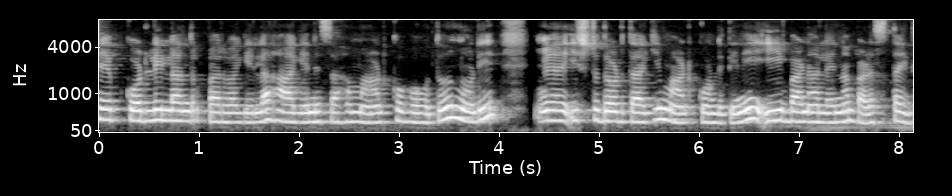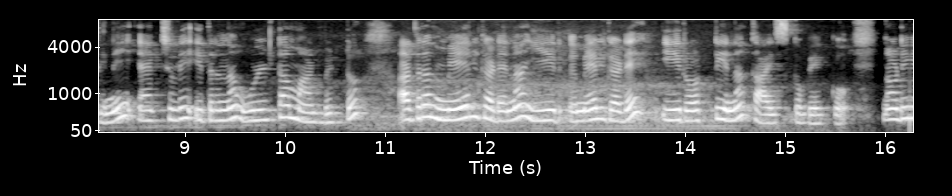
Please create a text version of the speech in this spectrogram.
ಶೇಪ್ ಕೊಡಲಿಲ್ಲ ಅಂದರೂ ಪರವಾಗಿಲ್ಲ ಹಾಗೇ ಸಹ ಮಾಡ್ಕೋಬಹುದು. ನೋಡಿ ಇಷ್ಟು ದೊಡ್ಡದಾಗಿ ಮಾಡ್ಕೊಂಡಿದ್ದೀನಿ. ಈ ಬಣಲೆನ ಬಳಸ್ತಾ ಇದ್ದೀನಿ. ಆ್ಯಕ್ಚುಲಿ ಇದನ್ನು ಉಲ್ಟಾ ಮಾಡಿಬಿಟ್ಟು ಅದರ ಮೇಲ್ಗಡೆನ ಈ, ಮೇಲ್ಗಡೆ ಈ ರೊಟ್ಟಿನ ಕಾಯಿಸ್ಕೋಬೇಕು. ನೋಡಿ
